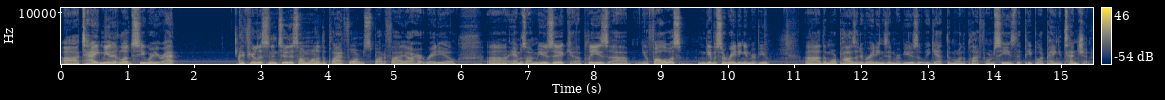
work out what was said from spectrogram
Uh, tag me in it. Love to see where you're at if you're listening to this on one of the platforms spotify iheartradio uh, amazon music uh, please uh, you know follow us and give us a rating and review. Uh, the more positive ratings and reviews that we get the more the platform sees that people are paying attention.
